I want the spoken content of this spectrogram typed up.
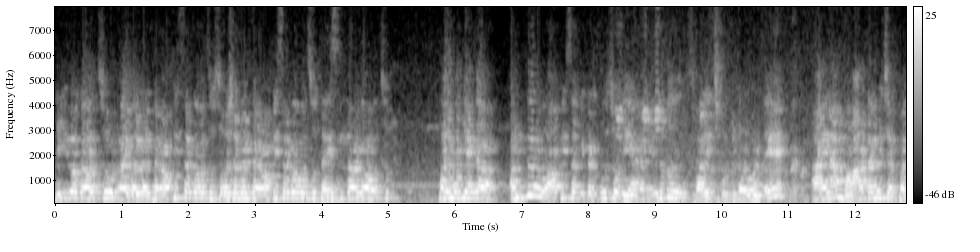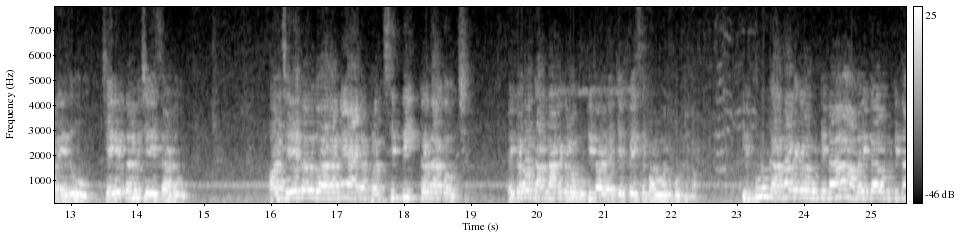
డిఓ కావచ్చు ట్రైబల్ వెల్ఫేర్ ఆఫీసర్ కావచ్చు సోషల్ వెల్ఫేర్ ఆఫీసర్ కావచ్చు తహసీల్దార్ కావచ్చు మరి ముఖ్యంగా అందరూ ఆఫీసర్లు ఇక్కడ కూర్చొని ఆయన ఎందుకు స్మరించుకుంటున్నారు అంటే ఆయన మాటలు చెప్పలేదు చేతలు చేశాడు. ఆ చేతల ద్వారానే ఆయన ప్రసిద్ధి ఇక్కడ దాకా వచ్చింది. ఎక్కడో కర్ణాటకలో పుట్టినాడు అని చెప్పేసి మనం అనుకుంటున్నాం. ఇప్పుడు కర్ణాటకలో పుట్టినా అమెరికాలో పుట్టినా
